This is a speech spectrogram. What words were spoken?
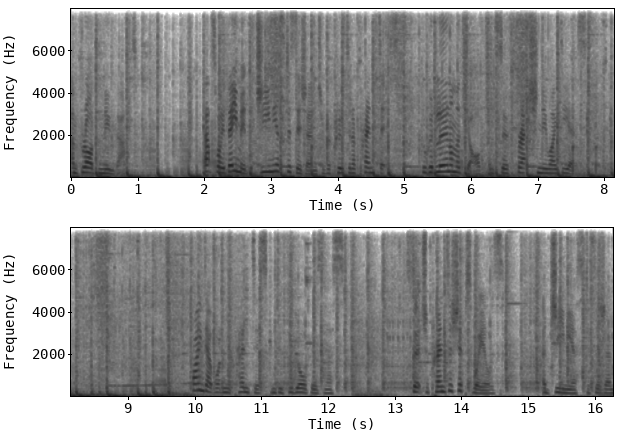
and Brod knew that. That's why they made the genius decision to recruit an apprentice who could learn on the job and serve fresh new ideas. Find out what an apprentice can do for your business. Search Apprenticeships Wales, a genius decision.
